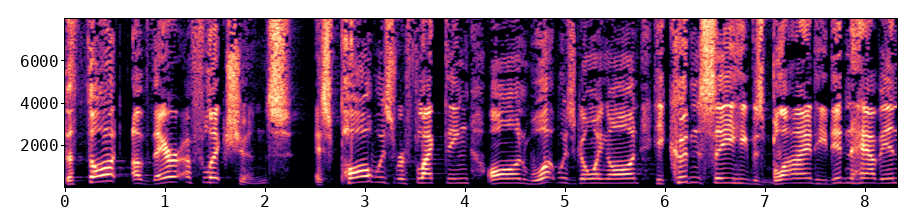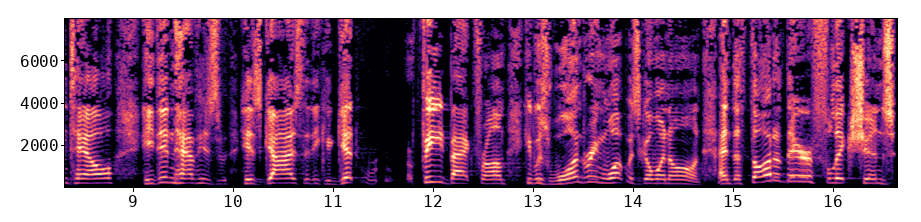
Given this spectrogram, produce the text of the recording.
The thought of their afflictions as Paul was reflecting on what was going on, he couldn't see, he was blind, he didn't have intel, he didn't have his, his guys that he could get feedback from. He was wondering what was going on. And the thought of their afflictions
